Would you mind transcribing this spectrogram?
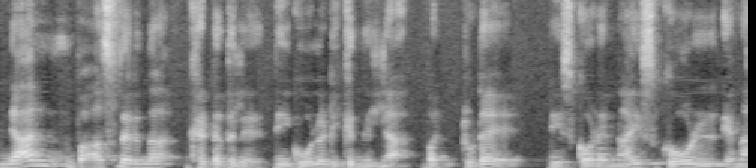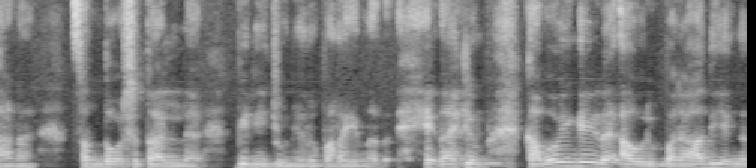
ഞാൻ പാസ് തരുന്ന ഘട്ടത്തിൽ നീ ഗോൾ അടിക്കുന്നില്ല ബട്ട് ടുഡേ നീ സ്കോഡ് എ നൈസ് ഗോൾ എന്നാണ് സന്തോഷത്താൽ വിനി ജൂനിയർ പറയുന്നത്. ഏതായാലും കവവിങ്കയുടെ ആ ഒരു പരാതി അങ്ങ്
